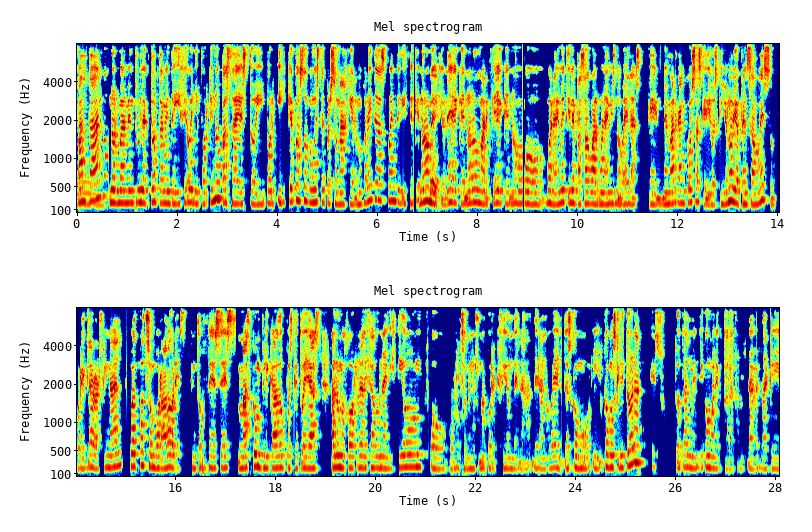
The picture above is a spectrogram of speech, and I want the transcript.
falta mm. algo, normalmente un lector también te dice, oye, ¿por qué no pasa esto? ¿Y, por, ¿Y qué pasó con este personaje? A lo mejor ahí te das cuenta y dices que no lo mencioné, que no lo marqué, que no... O, bueno, a mí me tiene pasado con alguna de mis novelas, que me marcan cosas que digo, es que yo no había pensado en eso, porque claro, al final Wattpad son borradores, entonces es más complicado pues que tú hayas a lo mejor realizado una edición o, o mucho menos una corrección de la, de la novela. Entonces, como, como escritora, eso, totalmente y como lectora también. La verdad que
